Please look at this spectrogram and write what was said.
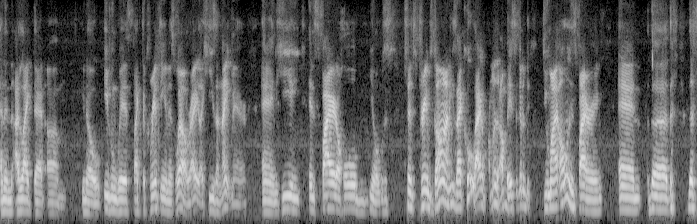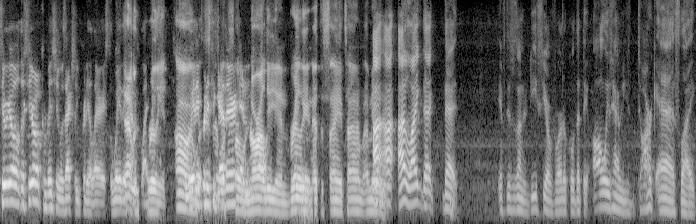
And then I like that, um, you know, even with like the Corinthian as well, right? Like he's a nightmare, and he inspired a whole, you know, just- since Dream's gone, he's like, cool, I, I'm, I'm basically gonna do my own inspiring. And the, the the serial the serial convention was actually pretty hilarious. The way they That kind was of like brilliant. oh, way they was- put it together so and- gnarly and brilliant at the same time. I mean, I, I I like that that if this is under DC or Vertigo, that they always have these dark ass like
